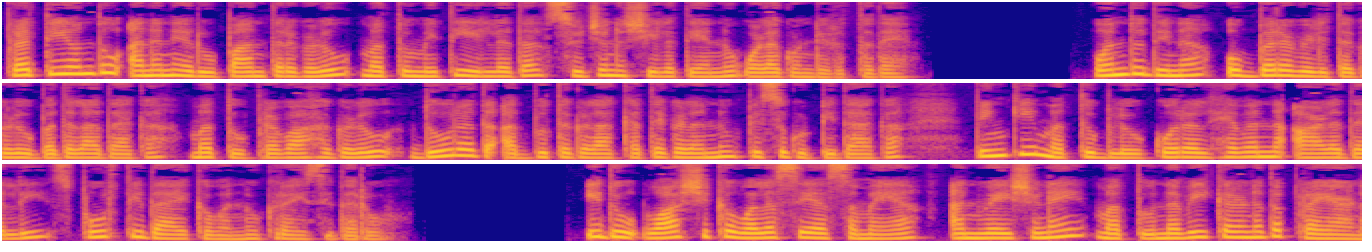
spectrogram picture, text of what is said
ಪ್ರತಿಯೊಂದು ಅನನ್ಯ ರೂಪಾಂತರಗಳು ಮತ್ತು ಮಿತಿಯಿಲ್ಲದ ಸೃಜನಶೀಲತೆಯನ್ನು ಒಳಗೊಂಡಿರುತ್ತದೆ. ಒಂದು ದಿನ ಒಬ್ಬರವಿಳಿತಗಳು ಬದಲಾದಾಗ ಮತ್ತು ಪ್ರವಾಹಗಳು ದೂರದ ಅದ್ಭುತಗಳ ಕಥೆಗಳನ್ನು ಪಿಸುಗುಟ್ಟಿದಾಗ, ಪಿಂಕಿ ಮತ್ತು ಬ್ಲೂ ಕೋರಲ್ ಹೆವನ್ನ ಆಳದಲ್ಲಿ ಸ್ಫೂರ್ತಿದಾಯಕವನ್ನು ಗ್ರಹಿಸಿದರು. ಇದು ವಾರ್ಷಿಕ ವಲಸೆಯ ಸಮಯ, ಅನ್ವೇಷಣೆ ಮತ್ತು ನವೀಕರಣದ ಪ್ರಯಾಣ.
